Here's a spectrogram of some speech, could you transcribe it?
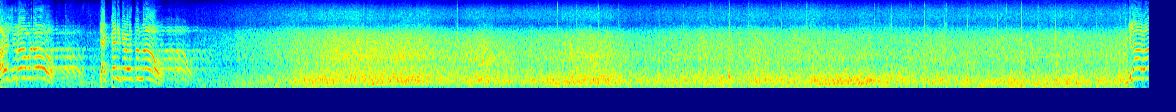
పరశురాముడు ఎక్కడికి వెళ్తున్నావు ఇలా రా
